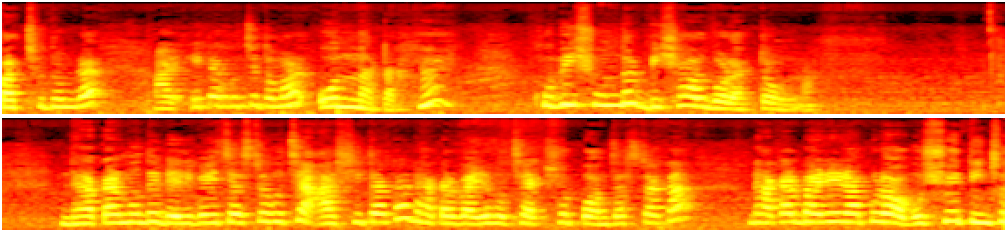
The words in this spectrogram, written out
পাচ্ছ তোমরা। আর এটা হচ্ছে তোমার ওন্নাটা হ্যাঁ? খুবই সুন্দর, বিশাল বড় একটা ওন্না। ঢাকার মধ্যে ডেলিভারি চার্জটা হচ্ছে আশি টাকা, ঢাকার বাইরে হচ্ছে একশো পঞ্চাশ টাকা। ঢাকার বাইরের আপুরা অবশ্যই তিনশো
